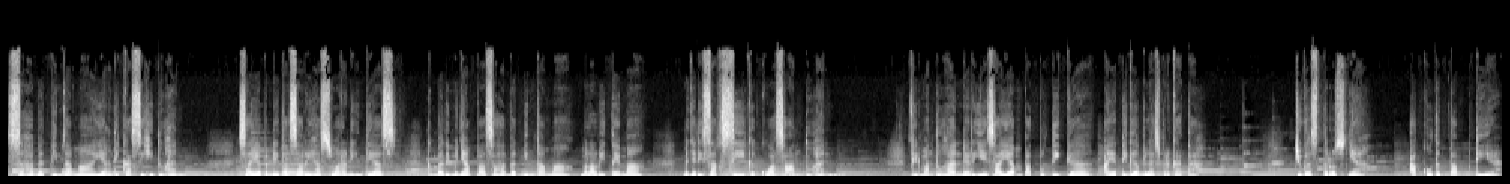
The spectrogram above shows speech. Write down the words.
Sahabat Bintama yang dikasihi Tuhan, saya Pendeta Sari Haswara Ningtyas kembali menyapa sahabat Bintama melalui tema menjadi saksi kekuasaan Tuhan. Firman Tuhan dari Yesaya 43 ayat 13 berkata, Juga seterusnya, aku tetap dia,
